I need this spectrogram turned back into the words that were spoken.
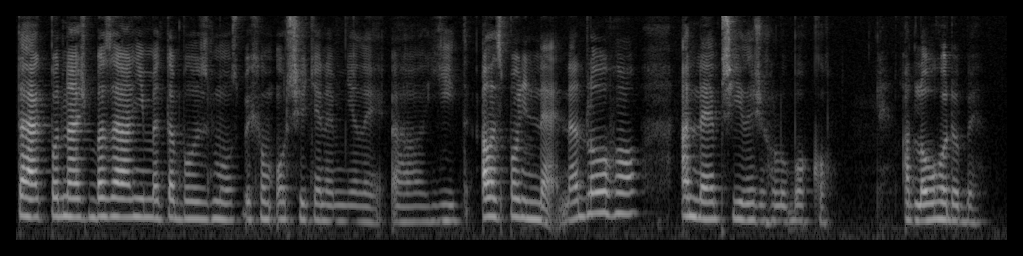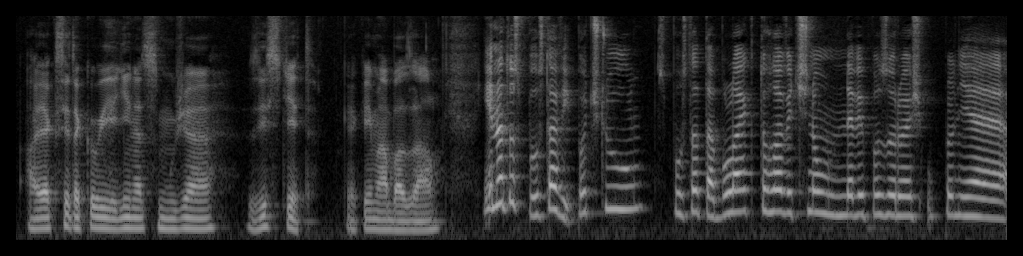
tak pod náš bazální metabolismus bychom určitě neměli uh, jít. Alespoň ne na dlouho a ne příliš hluboko a dlouhodobě. A jak si takový jedinec může zjistit, jaký má bazál? Je na to spousta výpočtů, spousta tabulek, tohle většinou nevypozoruješ úplně,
